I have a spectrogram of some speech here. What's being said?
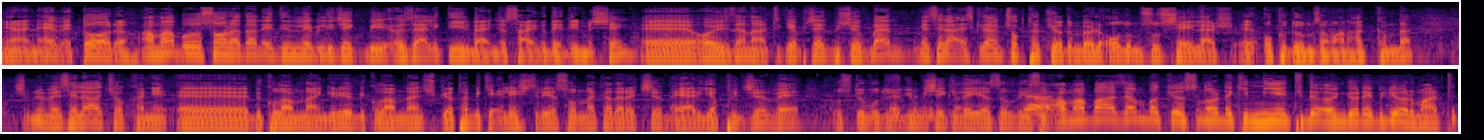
Yani evet doğru ama bu sonradan edinilebilecek bir özellik değil bence saygı dediğimiz şey. Ee, o yüzden artık yapacak bir şey yok. Ben mesela eskiden çok takıyordum böyle olumsuz şeyler e, okuduğum zaman hakkımda. Şimdi mesela çok hani e, bir kulağımdan giriyor bir kulağımdan çıkıyor. Tabii ki eleştiriye sonuna kadar açığım eğer yapıcı ve üslubu düzgün bir Kesinlikle. şekilde yazıldıysa Yani. ama bazen bakıyorsun oradaki niyeti de öngörebiliyorum artık.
